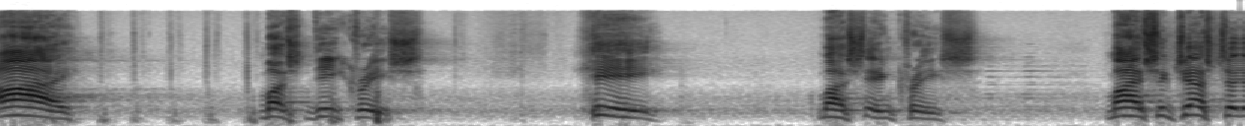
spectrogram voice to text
I must decrease. He must increase. My suggestion,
